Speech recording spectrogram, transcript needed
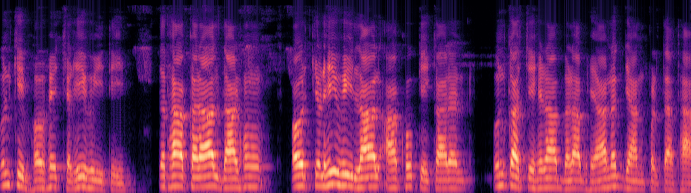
उनकी भौहें चढ़ी हुई थी तथा कराल दाढ़ों और चढ़ी हुई लाल आँखों के कारण उनका चेहरा बड़ा भयानक जान पड़ता था।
